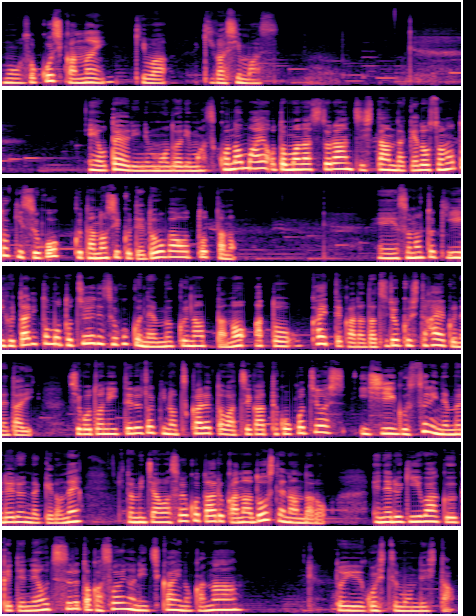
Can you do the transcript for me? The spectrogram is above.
もうそこしかない気は気がします。えお便りに戻ります。この前お友達とランチしたんだけどその時すごく楽しくて動画を撮ったの、えー、その時2人とも途中ですごく眠くなったの。あと帰ってから脱力して早く寝たり仕事に行ってる時の疲れとは違って心地よいしぐっすり眠れるんだけどね。ひとみちゃんはそういうことあるかな？どうしてなんだろう？エネルギーワーク受けて寝落ちするとかそういうのに近いのかな？というご質問でした。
